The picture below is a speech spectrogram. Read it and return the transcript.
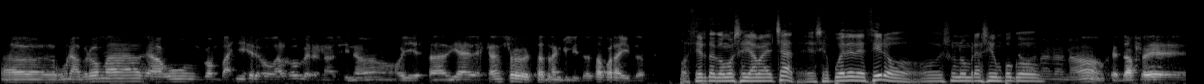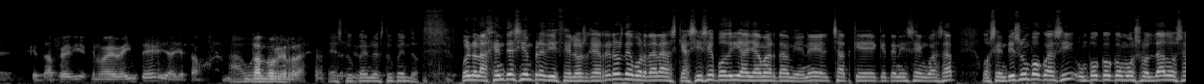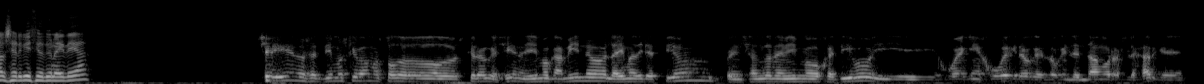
alguna broma de algún compañero o algo, pero no, si no, hoy está día de descanso, está tranquilito, está paradito. Por cierto, ¿cómo se llama el chat? Eh, ¿Se puede decir o, o es un nombre así un poco...? No, no, no, no. Getafe, Getafe 19-20 y ahí estamos, Ah, bueno, dando bueno. guerra. Estupendo, estupendo. Bueno, la gente siempre dice, los guerreros de Bordalás, que así se podría llamar también, ¿eh? el chat que, que tenéis en WhatsApp. ¿Os sentís un poco así? ¿Un poco como soldados al servicio de una idea? Sí, nos sentimos que vamos todos, creo que sí, en el mismo camino, en la misma dirección, pensando en el mismo objetivo y juegue quien juegue, creo que es lo que intentamos reflejar, que,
